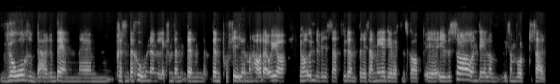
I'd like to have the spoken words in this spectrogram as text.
vårdar den eh, presentationen, liksom den, den, den profilen man har där. Och jag, jag har undervisat studenter i så medievetenskap i, i, USA och en del av liksom vårt så här,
